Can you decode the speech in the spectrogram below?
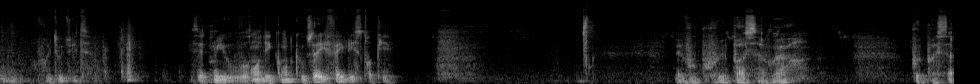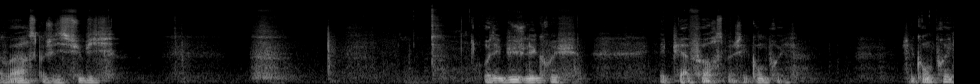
on ferait tout de suite. Cette nuit, vous vous rendez compte que vous avez failli l'estropier? Mais vous pouvez pas savoir. Vous pouvez pas savoir ce que j'ai subi. Au début, je l'ai cru. Et puis à force, ben, j'ai compris. J'ai compris.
